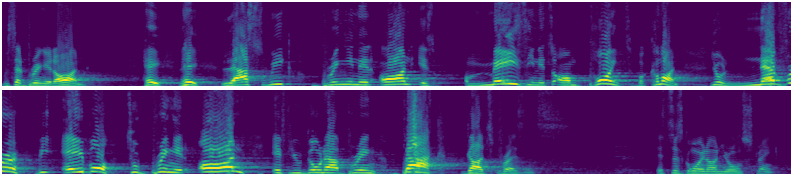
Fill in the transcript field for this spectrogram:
We said, bring it on. Hey, hey, last week, bringing it on is amazing. It's on point. But come on, you'll never be able to bring it on if you do not bring back God's presence. It's just going on your own strength,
